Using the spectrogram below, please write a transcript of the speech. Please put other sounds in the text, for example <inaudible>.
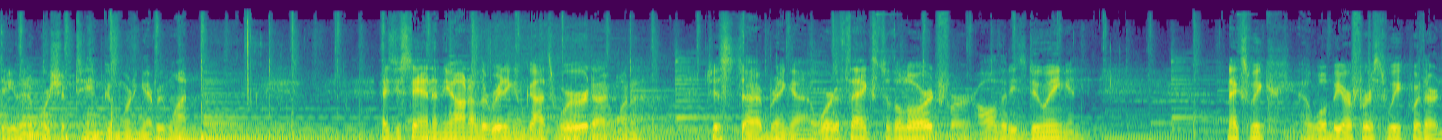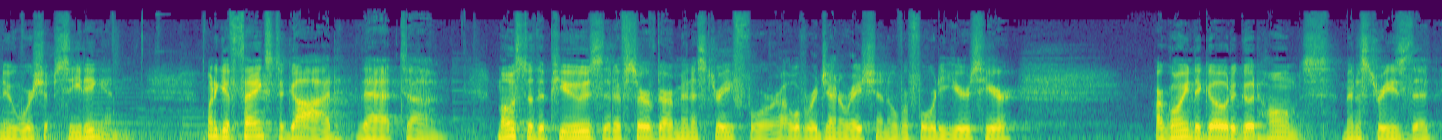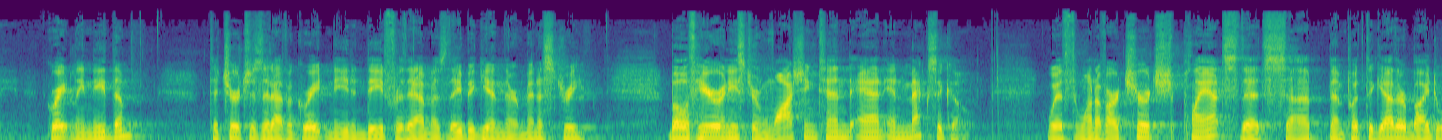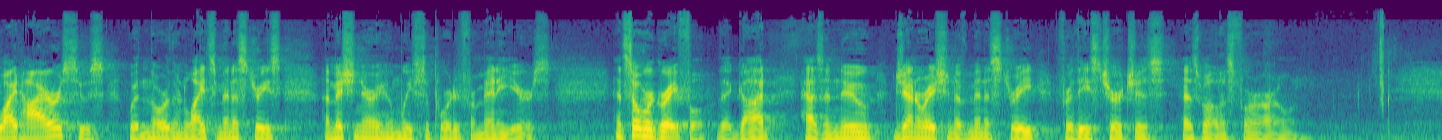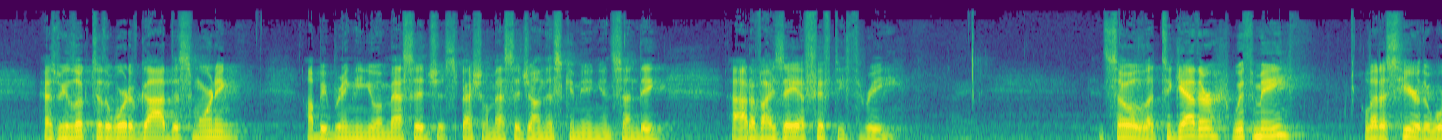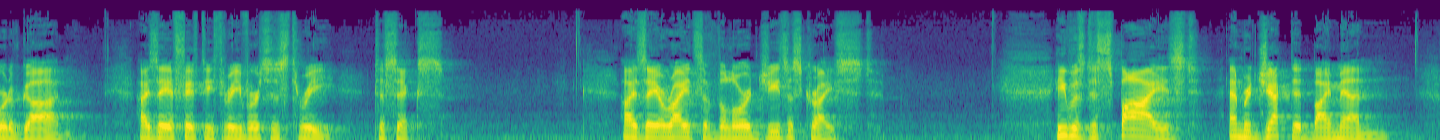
David and worship team. Good morning, everyone. As you stand in the honor of the reading of God's Word, I want to just uh, bring a word of thanks to the Lord for all that He's doing. And next week uh, will be our first week with our new worship seating. And I want to give thanks to God that uh, most of the pews that have served our ministry for over a generation, over 40 years here, are going to go to good homes, ministries that greatly need them, to churches that have a great need indeed for them as they begin their ministry, both here in eastern Washington and in Mexico, with one of our church plants that's uh, been put together by Dwight Hires, who's with Northern Lights Ministries, a missionary whom we've supported for many years. And so we're grateful that God has a new generation of ministry for these churches as well as for our own. As we look to the Word of God this morning, I'll be bringing you a message, a special message on this Communion Sunday out of Isaiah 53. And so, together with me, let us hear the Word of God. Isaiah 53, verses 3 to 6. Isaiah writes of the Lord Jesus Christ He was despised and rejected by men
